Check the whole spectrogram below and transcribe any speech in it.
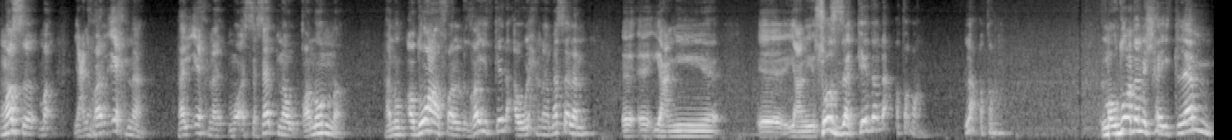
مصر يعني هل إحنا هل إحنا مؤسساتنا وقانوننا هنبقى ضعفاء لغاية كده؟ أو إحنا مثلا يعني يعني سذج كده؟ لا طبعا لا طبعا. الموضوع ده مش هيتلم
